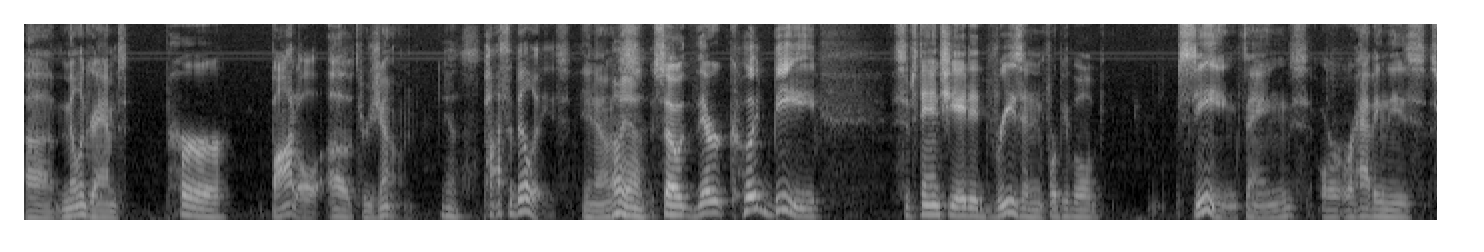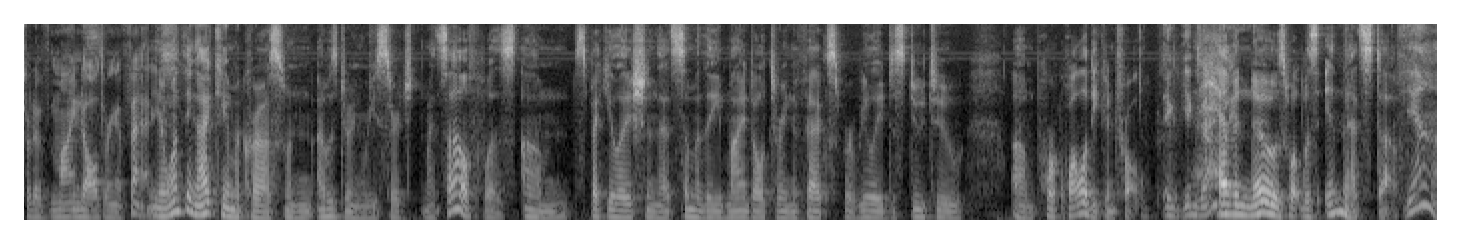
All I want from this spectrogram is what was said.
uh, milligrams per bottle of Thujone. Yes. Possibilities, you know? Oh, yeah. So there could be substantiated reason for people seeing things or, or having these sort of mind altering effects. Yeah, one thing I came across when I was doing research myself was um, speculation that some of the mind altering effects were really just due to um, poor quality control. Exactly. Heaven knows what was in that stuff. Yeah.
